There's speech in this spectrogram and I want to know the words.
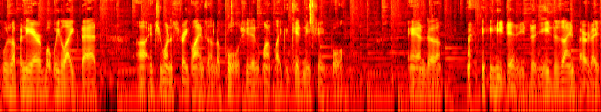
was up in the air, but we liked that uh, and she wanted straight lines on the pool. She didn't want like a kidney-shaped pool. And uh, he did. He, de he designed Paradise.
